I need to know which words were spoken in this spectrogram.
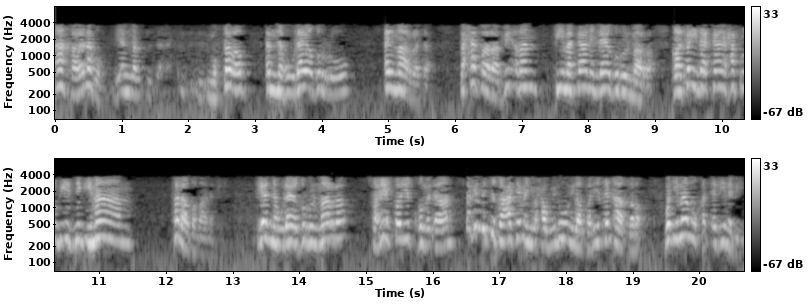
آخر لهم لأن المفترض أنه لا يضر المارة. فحفر بئرا في مكان لا يضر المارة. قال فإذا كان الحفر بإذن الإمام فلا ضمان فيه. لأنه لا يضر المارة. صحيح طريقهم الآن لكن باستطاعتهم أن يحولوه إلى طريق آخر. والإمام قد أذن به.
